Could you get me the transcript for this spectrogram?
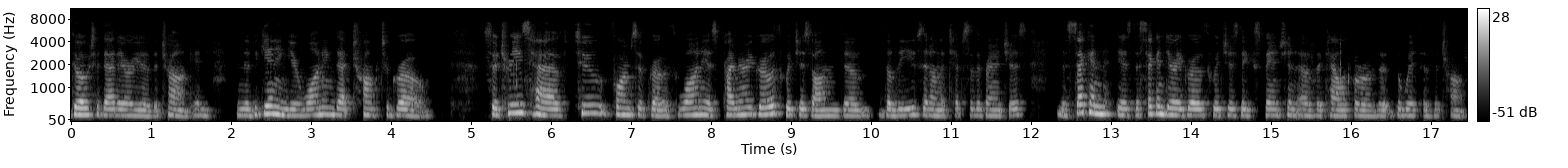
go to that area of the trunk. And in the beginning, you're wanting that trunk to grow. So trees have two forms of growth. One is primary growth, which is on the, the leaves and on the tips of the branches. The second is the secondary growth, which is the expansion of the caliper or the, the width of the trunk.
